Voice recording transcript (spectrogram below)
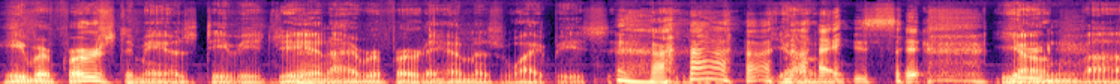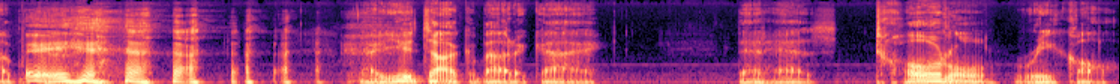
he refers to me as TVG, and I refer to him as YBC. young, nice. young Bob. now you talk about a guy that has total recall.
